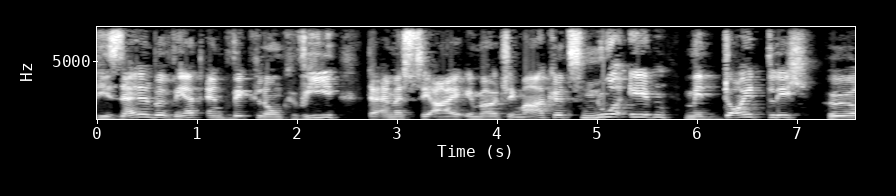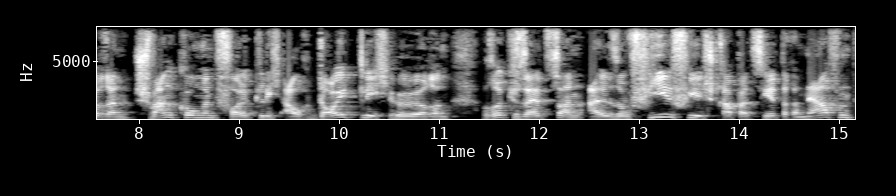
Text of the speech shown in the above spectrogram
dieselbe Wertentwicklung wie der MSCI Emerging Markets, nur eben mit deutlich höheren Schwankungen, folglich auch deutlich höheren Rücksetzern, also viel, viel strapaziertere Nerven.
